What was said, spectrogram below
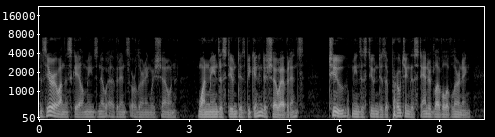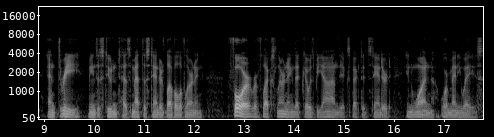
A zero on the scale means no evidence or learning was shown. One means a student is beginning to show evidence, two means a student is approaching the standard level of learning, and three means a student has met the standard level of learning. Four reflects learning that goes beyond the expected standard in one or many ways.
